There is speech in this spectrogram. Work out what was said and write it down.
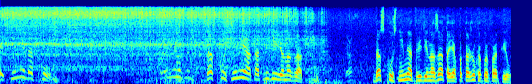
Андрей, сними доску. Доску сними, от- отведи ее назад. Доску сними, отведи назад, а я покажу, какой пропил.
